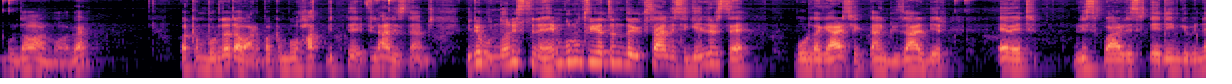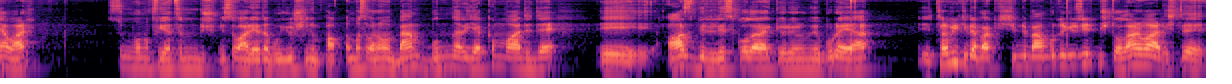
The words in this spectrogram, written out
Burada var mı haber? Bakın burada da var. Bakın bu hat bitti filan istenmiş. Bir de bunların üstüne hem bunun fiyatının da yükselmesi gelirse burada gerçekten güzel bir evet risk var. Risk dediğim gibi ne var? Sumo'nun fiyatının düşmesi var ya da bu Yoshi'nin patlaması var ama ben bunları yakın vadede e, az bir risk olarak görüyorum ve buraya e, tabii ki de bak şimdi ben burada 170 dolar var. İşte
